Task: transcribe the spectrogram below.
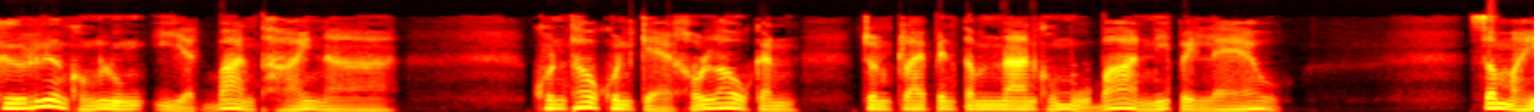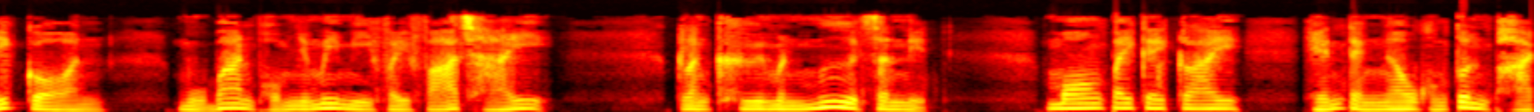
คือเรื่องของลุงเอียดบ้านท้ายนา คนเฒ่าคนแก่เขาเล่ากัน จนกลายเป็นตำนานของหมู่บ้านนี้ไปแล้ว สมัยก่อน หมู่บ้านผมยังไม่มีไฟฟ้าใช้ กลางคืนมันมืดสนิท มองไปไกลๆ เห็นแต่เงาของต้นไผ่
